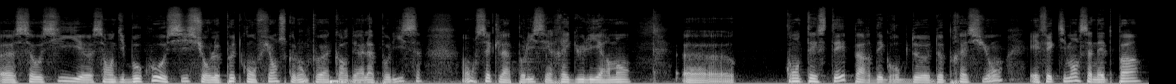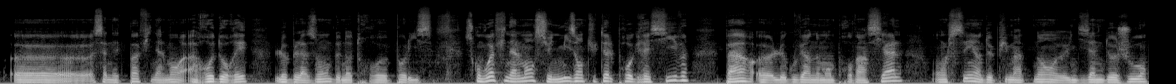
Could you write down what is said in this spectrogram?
Euh, ça aussi, euh, ça en dit beaucoup aussi sur le peu de confiance que l'on peut accorder à la police. On sait que la police est régulièrement euh, contestée par des groupes de, pression. Et effectivement, ça n'aide pas, euh, ça n'aide pas finalement à redorer le blason de notre police. Ce qu'on voit finalement, c'est une mise en tutelle progressive par euh, le gouvernement provincial. On le sait hein, depuis maintenant une dizaine de jours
